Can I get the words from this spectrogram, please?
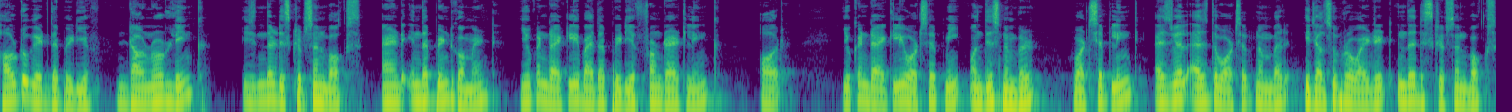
How to get the PDF? Download link is in the description box and in the pinned comment you can directly buy the PDF from that link or you can directly WhatsApp me on this number. WhatsApp link as well as the WhatsApp number is also provided in the description box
